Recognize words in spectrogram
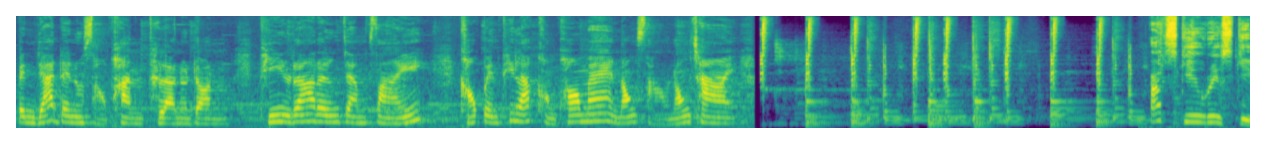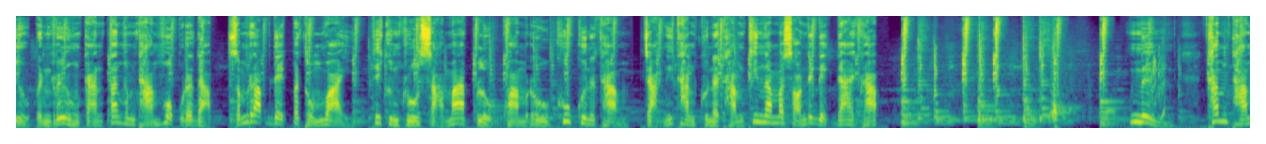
เป็นญาติไดโนเสาร์พันธุ์เทลาโนดอน ที่ร่าเริงแจ่มใส เขาเป็นที่รักของพ่อแม่น้องสาวน้องชาย Up Skill Reskill เป็นเรื่องของการตั้งคำถาม 6 ระดับสำหรับเด็กปฐมวัย ที่คุณครูสามารถปลูกความรู้คู่คุณธรรม จากนิทานคุณธรรมที่นำมาสอนเด็กๆ ได้ครับ 1. คำถาม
